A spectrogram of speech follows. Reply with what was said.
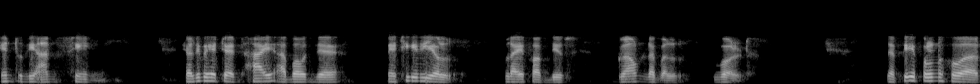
into the unseen, elevated high above the material life of this ground level world. The people who are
